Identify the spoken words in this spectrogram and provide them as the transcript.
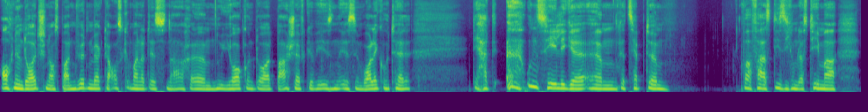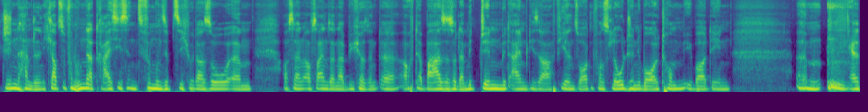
auch einen Deutschen aus Baden-Württemberg, der ausgewandert ist nach ähm, New York und dort Barchef gewesen ist im Warlick Hotel. Der hat unzählige ähm, Rezepte verfasst, die sich um das Thema Gin handeln. Ich glaube, so von 130 sind 75 oder so ähm, aus, seinen, aus einem seiner Bücher sind äh, auf der Basis oder mit Gin, mit einem dieser vielen Sorten von Slow Gin über Old Tom, über den ähm, El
